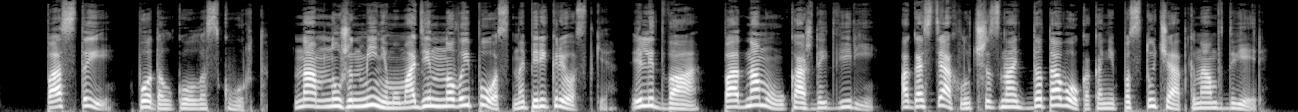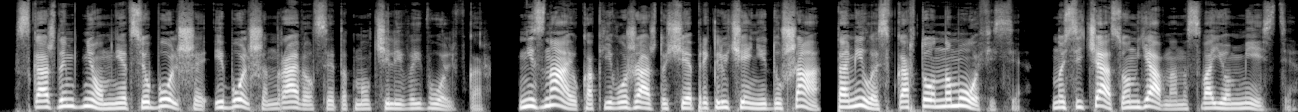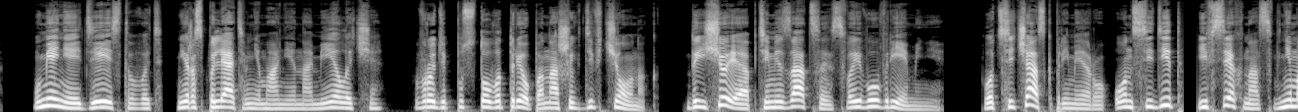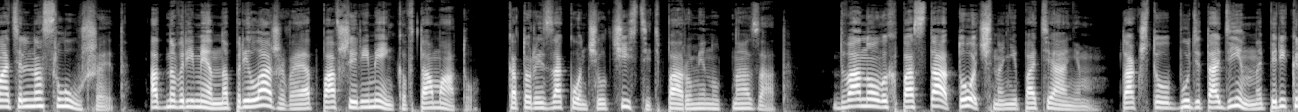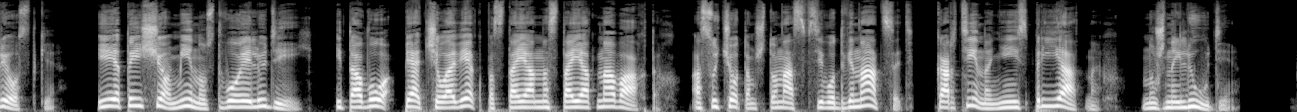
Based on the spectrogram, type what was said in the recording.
«Посты!» — подал голос Курт. «Нам нужен минимум один новый пост на перекрестке. Или два, по одному у каждой двери. О гостях лучше знать до того, как они постучат к нам в дверь. С каждым днем мне все больше и больше нравился этот молчаливый Вольфгар. Не знаю, как его жаждущая приключений душа томилась в картонном офисе, но сейчас он явно на своем месте. Умение действовать, не распылять внимание на мелочи, вроде пустого трепа наших девчонок, да еще и оптимизация своего времени. Вот сейчас, к примеру, он сидит и всех нас внимательно слушает, одновременно прилаживая отпавший ремень к автомату, который закончил чистить пару минут назад. Два новых поста точно не потянем, так что будет один на перекрестке. И это еще минус двое людей. Итого пять человек постоянно стоят на вахтах. А с учетом, что нас всего двенадцать, картина не из приятных. Нужны люди.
